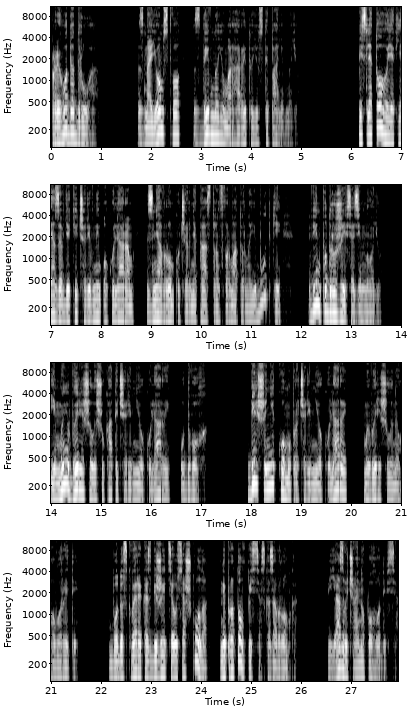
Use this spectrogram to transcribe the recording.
Пригода друга. Знайомство з дивною Маргаритою Степанівною. Після того, як я завдяки чарівним окулярам зняв ромку черняка з трансформаторної будки, він подружився зі мною, і ми вирішили шукати чарівні окуляри удвох. Більше нікому про чарівні окуляри ми вирішили не говорити. Бо до скверика збіжиться уся школа, не протовпися, сказав Ромка. Я, звичайно, погодився.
